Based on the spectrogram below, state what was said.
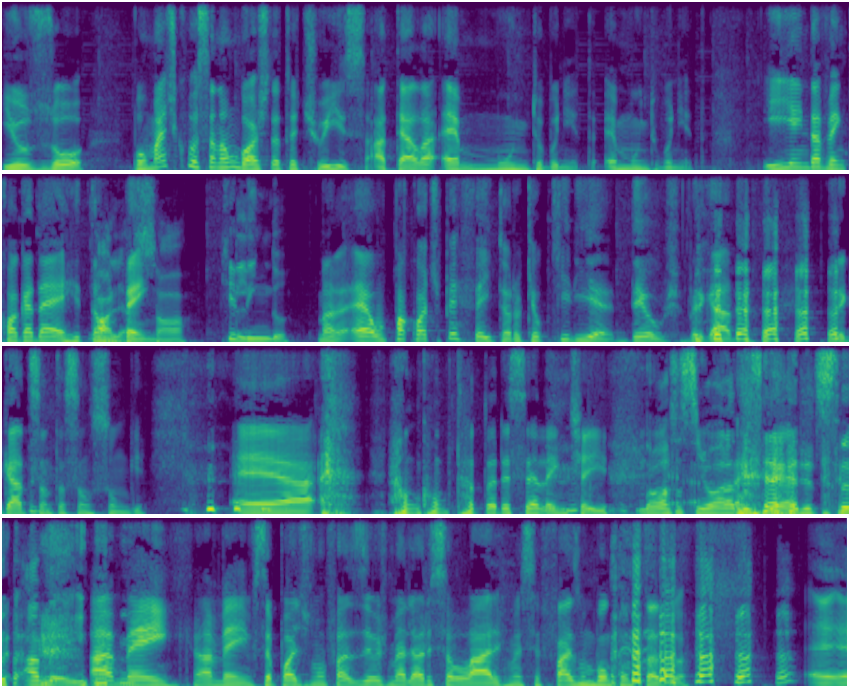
e usou, por mais que você não goste da TouchWiz, a tela é muito bonita, é muito bonita. E ainda vem com HDR também. Olha só. Que lindo. Mano, é o pacote perfeito, era o que eu queria. Deus, obrigado. obrigado, Santa Samsung. É, é um computador excelente aí. Nossa Senhora dos Gadgets. Amém. Amém, amém. Você pode não fazer os melhores celulares, mas você faz um bom computador. É,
